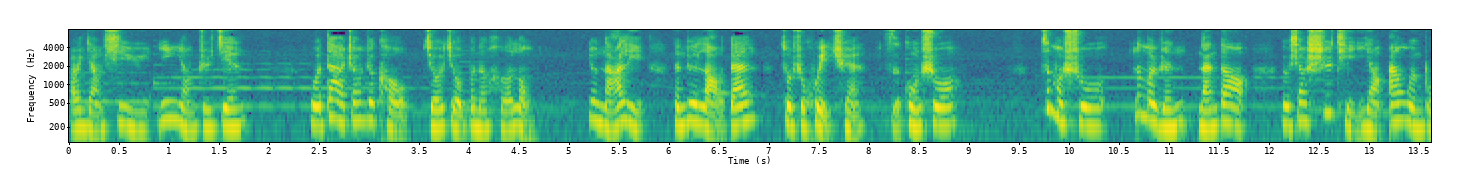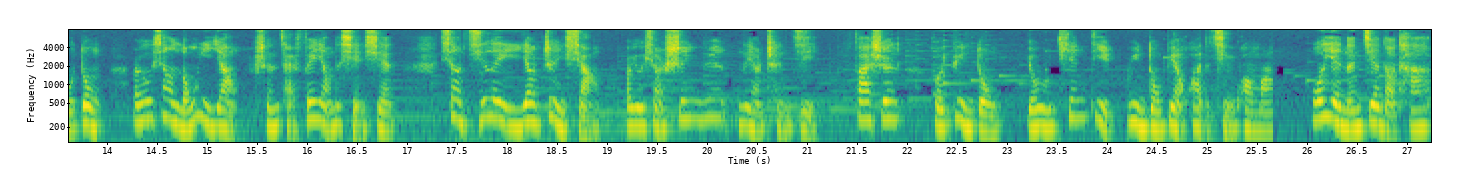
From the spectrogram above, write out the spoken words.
而仰息于阴阳之间。我大张着口，久久不能合拢，又哪里能对老聃做出会劝？”子贡说：“这么说，那么人难道有像尸体一样安稳不动？”而又像龙一样神采飞扬的显现，像急雷一样震响，而又像深渊那样沉寂，发生和运动犹如天地运动变化的情况吗？我也能见到他，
